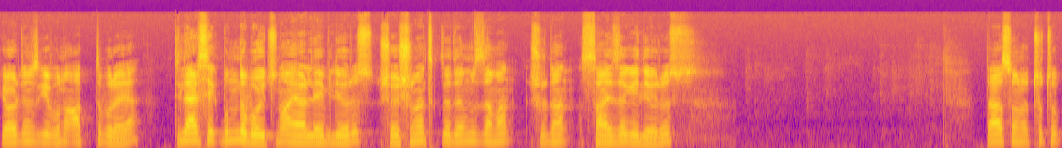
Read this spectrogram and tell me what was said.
Gördüğünüz gibi bunu attı buraya. Dilersek bunun da boyutunu ayarlayabiliyoruz. Şöyle şuna tıkladığımız zaman şuradan size'a geliyoruz. Daha sonra tutup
